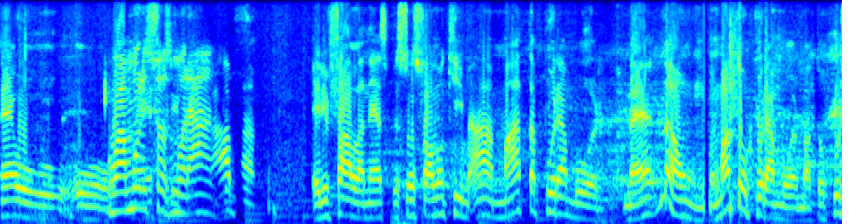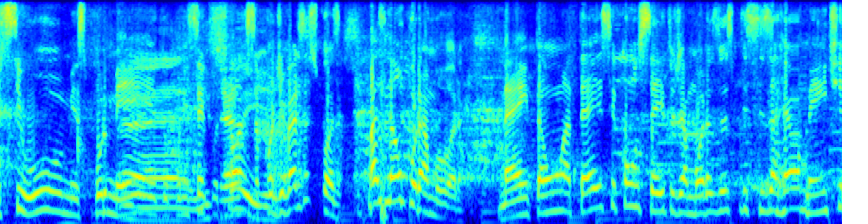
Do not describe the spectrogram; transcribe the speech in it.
né, o, o, O amor e suas moradas. Ele fala, né? As pessoas falam que ah, mata por amor, né? Não, não matou por amor, matou por ciúmes, por medo, é, por insegurança, por diversas coisas, mas não por amor, né? Então até esse conceito de amor às vezes precisa realmente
